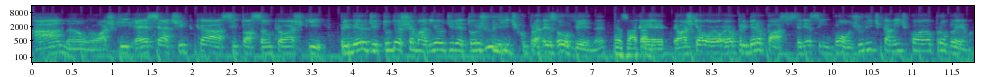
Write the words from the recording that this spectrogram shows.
Ah, não. Eu acho que essa é a típica situação que eu acho que, primeiro de tudo, eu chamaria o diretor jurídico para resolver, né? Exatamente. É, eu acho que é o, é o, primeiro passo. Seria assim, bom, juridicamente qual é o problema?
